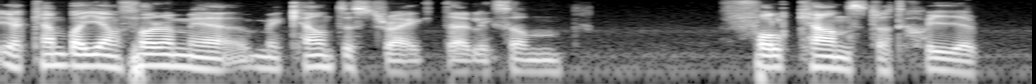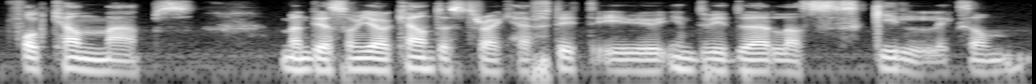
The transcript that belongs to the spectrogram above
jag kan bara jämföra med, med Counter-Strike där liksom folk kan strategier, folk kan maps. Men det som gör Counter-Strike häftigt är ju individuella skill liksom.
